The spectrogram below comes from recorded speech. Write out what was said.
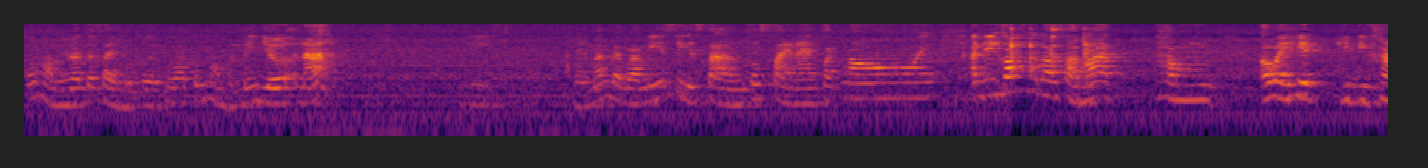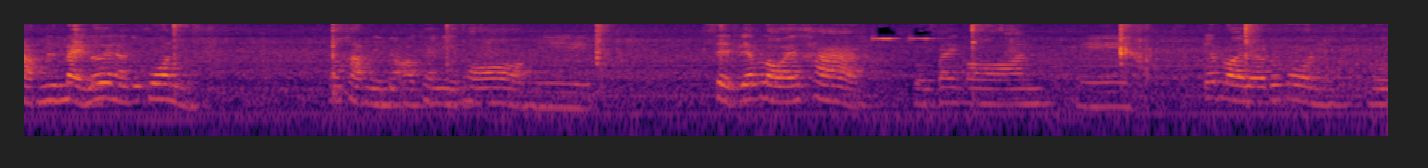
ต้นหอมนี้เราจะใส่หมดเลยเพราะว่าต้นหอมมันไม่เยอะนะนี่ เห็นมันแบบว่ามีสีสันสดใสแน่สักน้อย อันนี้ก็คือเราสามารถทำเอาไว้เฮ็ดกินอีกคำหนึ่งได้เลยนะทุกคนแล้วคำนี้ไม่เอาแค่นี้พ่อนี่เสร็จเรียบร้อยค่ะลดไปก่อนนี่เรียบร้อยแล้วทุกคนดู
